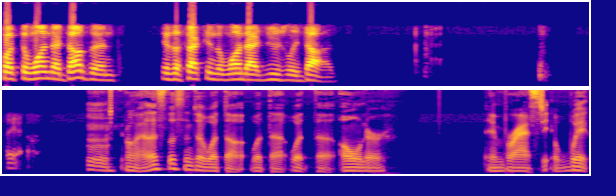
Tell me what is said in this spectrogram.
but the one that doesn't is affecting the one that usually does. Yeah. Mm, okay, let's listen to what the what the what the owner and Brad Ste- Wyc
